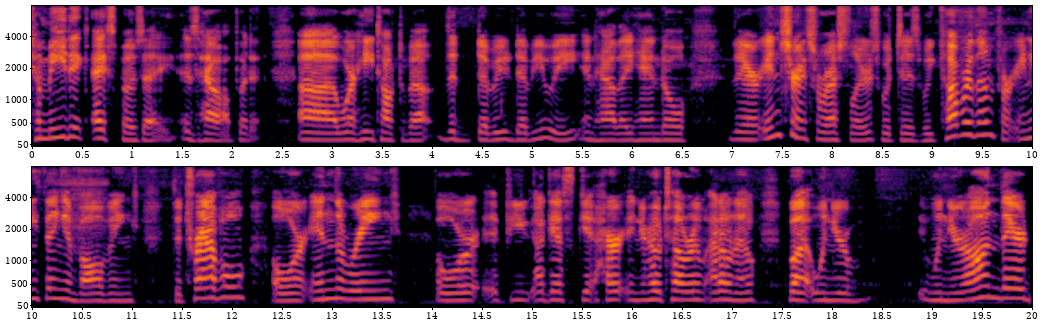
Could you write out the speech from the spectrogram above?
comedic expose, is how I'll put it, uh, where he talked about the WWE and how they handle their insurance for wrestlers, which is we cover them for anything involving the travel or in the ring or if you I guess get hurt in your hotel room, I don't know, but when you're when you're on their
